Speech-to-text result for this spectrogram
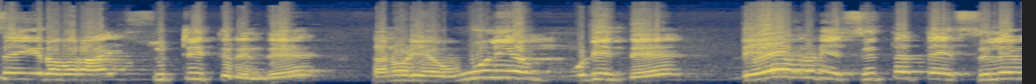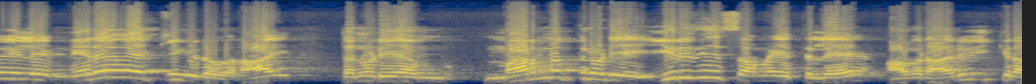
செய்கிறவராய் சுற்றி திரிந்து தன்னுடைய ஊழியம் முடிந்து தேவனுடைய சித்தத்தை சிலுவையிலே நிறைவேற்றுகிறவராய் தன்னுடைய மரணத்தினுடைய இறுதி சமயத்திலே அவர் அறிவிக்கிற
